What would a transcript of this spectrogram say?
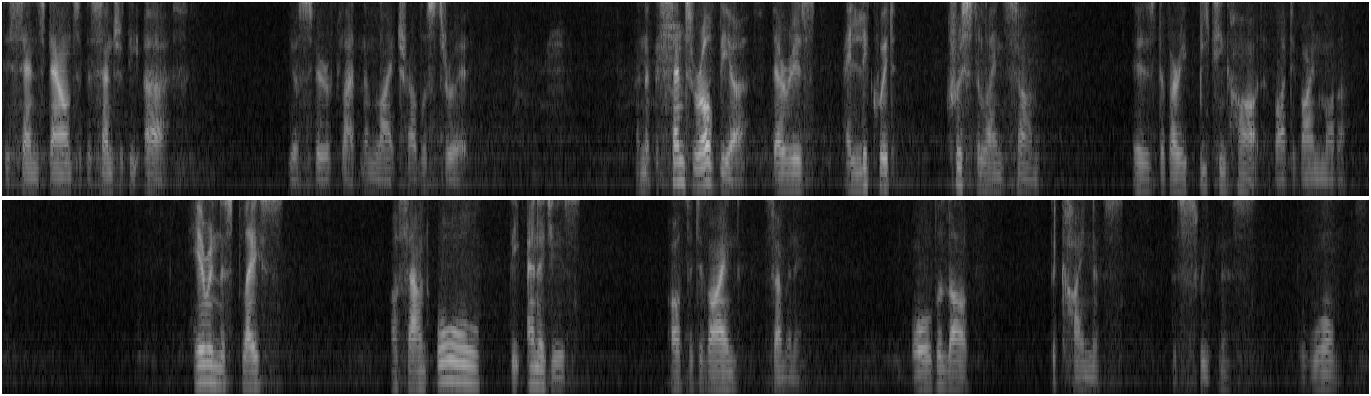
descends down to the center of the earth. Your sphere of platinum light travels through it. And at the center of the earth, there is a liquid crystalline sun. It is the very beating heart of our Divine Mother. Here in this place, are found all the energies of the divine feminine. All the love, the kindness, the sweetness, the warmth,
